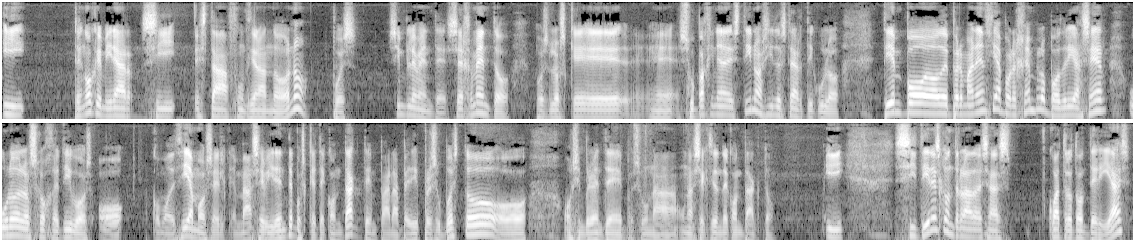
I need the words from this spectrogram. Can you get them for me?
y tengo que mirar si está funcionando o no, pues Simplemente, segmento, pues los que eh, su página de destino ha sido este artículo. Tiempo de permanencia, por ejemplo, podría ser uno de los objetivos. O, como decíamos, el más evidente, pues que te contacten para pedir presupuesto o, simplemente pues una, una sección de contacto. Y si tienes controlado esas cuatro tonterías,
